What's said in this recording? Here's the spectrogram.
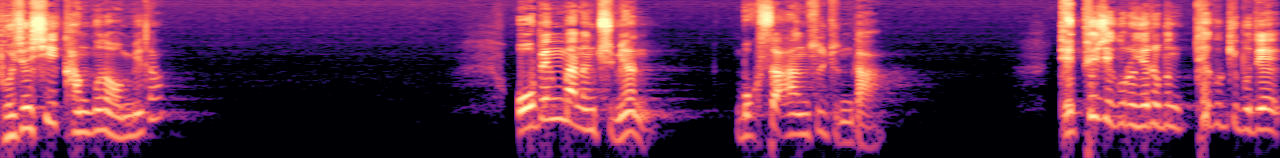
버젓이 광고 나옵니다. 500만 원 주면 목사 안수 준다. 대표적으로 여러분 태극기 부대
